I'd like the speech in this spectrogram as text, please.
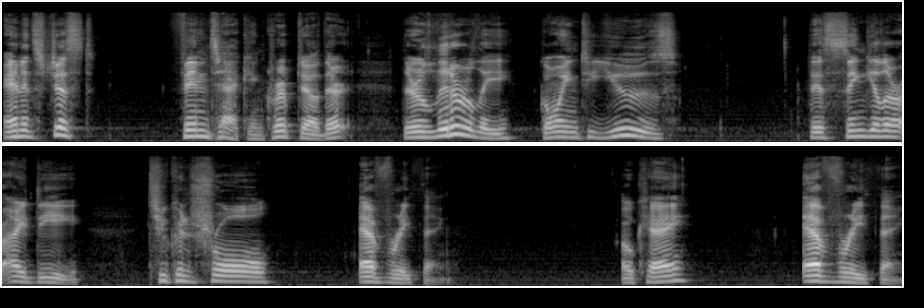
And it's just fintech and crypto. They're they're literally going to use this singular ID to control everything. Okay? Everything.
